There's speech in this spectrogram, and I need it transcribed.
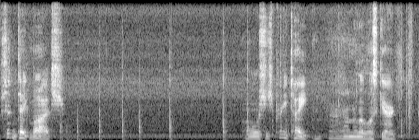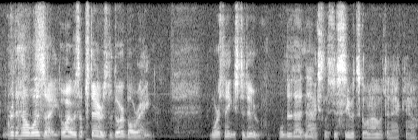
Shouldn't take much. Oh, she's pretty tight. I'm a little scared. Where the hell was I? Oh, I was upstairs. The doorbell rang. More things to do. We'll do that next. Let's just see what's going on with the neck now.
